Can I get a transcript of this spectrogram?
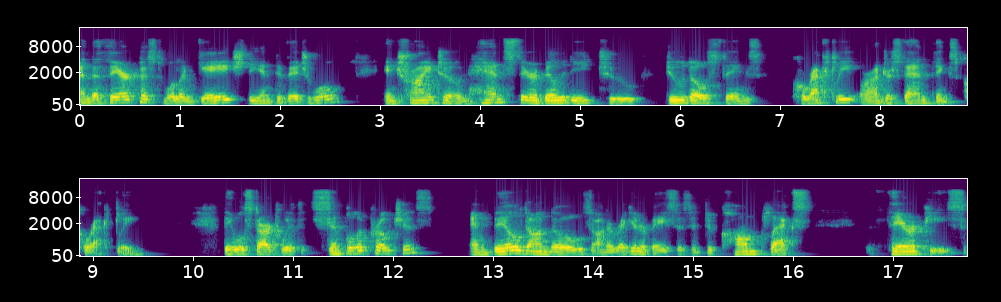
and the therapist will engage the individual in trying to enhance their ability to do those things correctly or understand things correctly. They will start with simple approaches and build on those on a regular basis into complex therapies.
